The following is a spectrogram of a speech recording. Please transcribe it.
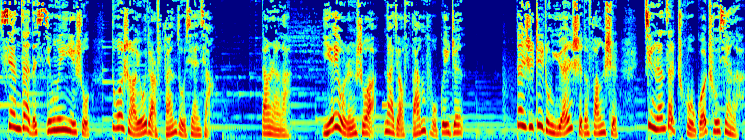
现在的行为艺术多少有点返祖现象。当然了，也有人说那叫返璞归真。但是这种原始的方式竟然在楚国出现了。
